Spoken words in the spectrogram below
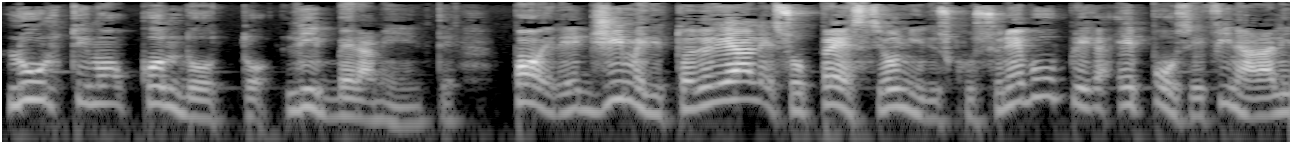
l'ultimo condotto liberamente. Poi il regime dittatoriale soppresse ogni discussione pubblica e pose fine alla,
